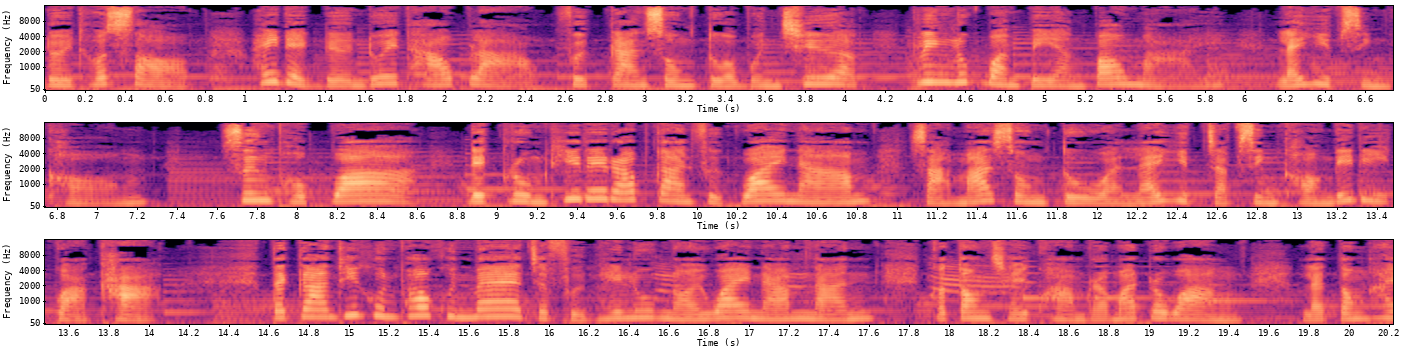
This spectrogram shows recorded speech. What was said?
โดยทดสอบให้เด็กเดินด้วยเท้าเปล่า ฝึกการทรงตัวบนเชือก กลิ้งลูกบอลไปยังเป้าหมาย และหยิบสิ่งของซึ่งพบว่าเด็กกลุ่มที่ได้รับการฝึกว่ายน้ำสามารถทรงตัวและหยิบจับสิ่งของได้ดีกว่าค่ะ แต่การที่คุณพ่อคุณแม่จะฝึกให้ลูกน้อยว่ายน้ำนั้น ก็ต้องใช้ความระมัดระวัง และต้องให้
